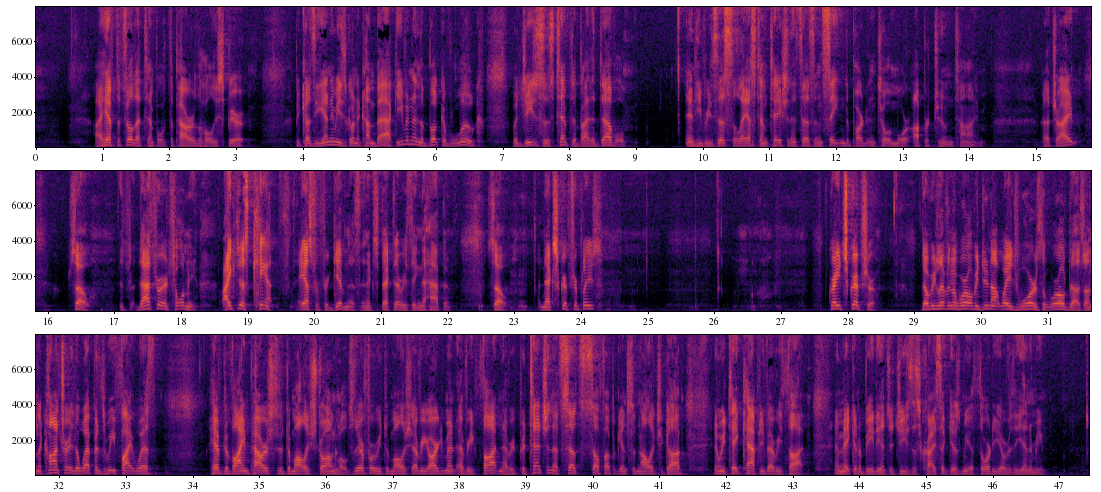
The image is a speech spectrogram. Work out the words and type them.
I have to fill that temple with the power of the Holy Spirit because the enemy is going to come back. Even in the book of Luke, when Jesus is tempted by the devil, and he resists the last temptation. It says, and Satan departed until a more opportune time. That's right. So that's where it told me. I just can't ask for forgiveness and expect everything to happen. So, next scripture, please. Great scripture. Though we live in the world, we do not wage war as the world does. On the contrary, the weapons we fight with have divine powers to demolish strongholds. Therefore, we demolish every argument, every thought, and every pretension that sets itself up against the knowledge of God, and we take captive every thought and make it obedient to Jesus Christ that gives me authority over the enemy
